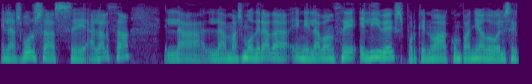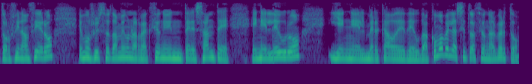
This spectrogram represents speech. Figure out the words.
en las bolsas eh, al alza la, la, más moderada en el avance, el IBEX, porque no ha acompañado el sector financiero. Hemos visto también una reacción interesante en el euro y en el mercado de deuda. ¿Cómo ve la situación, Alberto?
